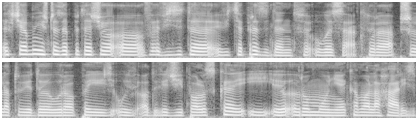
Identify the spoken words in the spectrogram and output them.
Chciałabym jeszcze zapytać o, o wizytę wiceprezydent USA, która przylatuje do Europy i odwiedzi Polskę i Rumunię, Kamala Harris.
